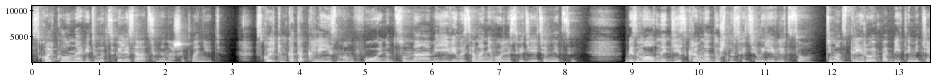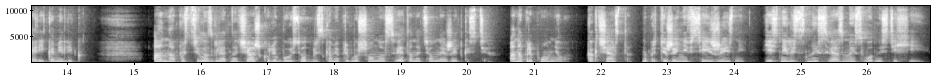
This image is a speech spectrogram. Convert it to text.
сколько Луна видела цивилизаций на нашей планете? Скольким катаклизмом, войнам, цунами явилась она невольной свидетельницей? Безмолвный диск равнодушно светил ей в лицо, демонстрируя побитый метеориками лик. Анна опустила взгляд на чашку, любуясь отблесками приглушенного света на темной жидкости. Она припомнила, как часто на протяжении всей жизни ей снились сны, связанные с водной стихией.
